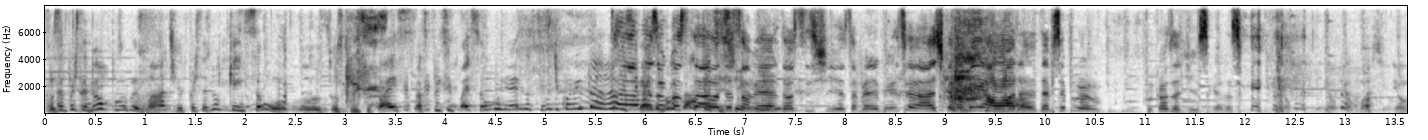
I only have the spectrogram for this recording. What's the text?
Você percebeu a problemática? Percebeu quem são os, os principais? As principais são mulheres acima de 40 anos. Ah, mas eu Não gostava dessa merda, eu assisti essa merda. Eu acho que era meia hora, deve ser por, por causa disso, cara. assim. Gosto, eu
